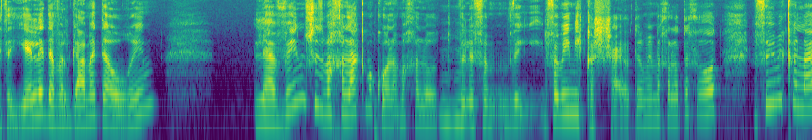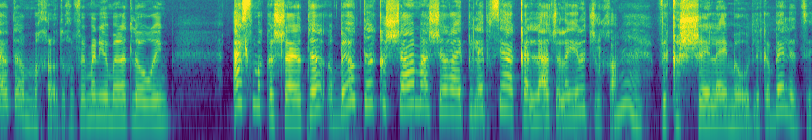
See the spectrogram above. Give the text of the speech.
את הילד, אבל גם את ההורים, להבין שזו מחלה כמו כל המחלות, mm-hmm. ולפעמים, ולפעמים היא קשה יותר ממחלות אחרות, לפעמים היא קלה יותר ממחלות אחרות. לפעמים אני אומרת להורים, אסתמה קשה יותר, הרבה יותר קשה מאשר האפילפסיה הקלה של הילד שלך, mm. וקשה להם מאוד לקבל את זה.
